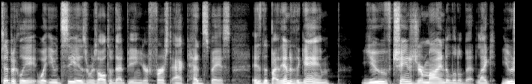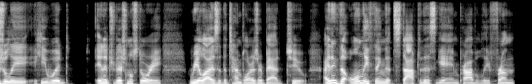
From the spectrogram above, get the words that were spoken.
typically what you would see as a result of that being your first act headspace is that by the end of the game you've changed your mind a little bit. Like usually he would in a traditional story realize that the templars are bad too i think the only thing that stopped this game probably from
